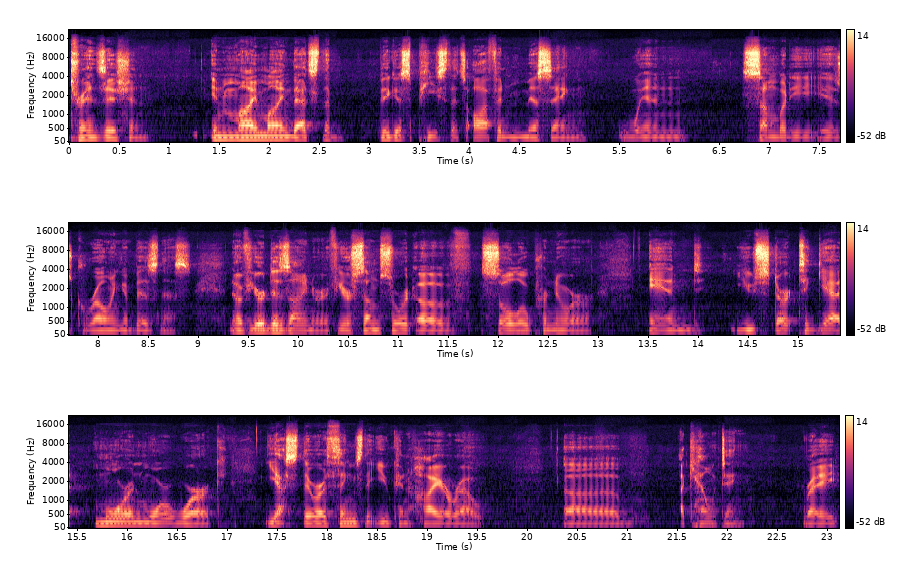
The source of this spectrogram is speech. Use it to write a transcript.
Transition. In my mind, that's the biggest piece that's often missing when somebody is growing a business. Now, if you're a designer, if you're some sort of solopreneur, and you start to get more and more work, yes, there are things that you can hire out. Uh, accounting, right?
